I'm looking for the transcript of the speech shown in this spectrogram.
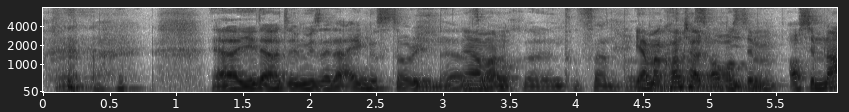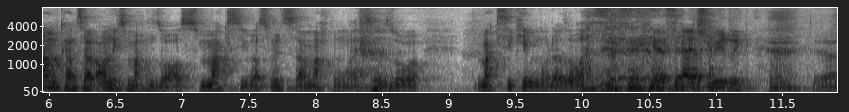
Ja, ja jeder hat irgendwie seine eigene Story, ne? Also ja, man, auch äh, interessant. Ja, man konnte halt auch aus dem, aus dem Namen kannst du halt auch nichts machen, so aus Maxi, was willst du da machen, weißt du, so Maxi King oder sowas. Das ist halt schwierig. ja.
